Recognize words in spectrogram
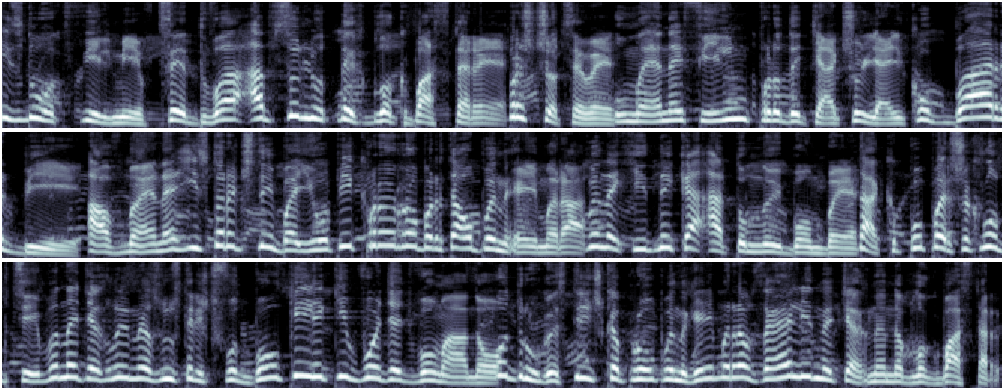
із двох фільмів. Це два абсолютних блокбастери. Про що це ви? У мене фільм про дитячу ляльку Барбі. А в мене історичний байопік про Роберта Опенгеймера, винахідника атомної бомби. Так, по-перше, хлопці, ви натягли на зустріч футболки, які вводять в оману. По-друге, стрічка про Опенгеймера взагалі не тягне на блокбастер.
